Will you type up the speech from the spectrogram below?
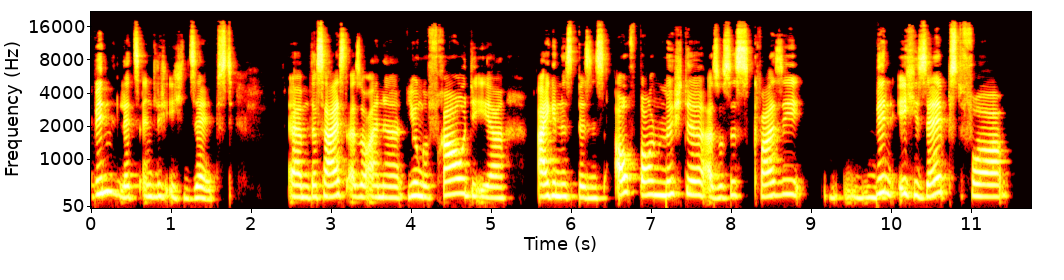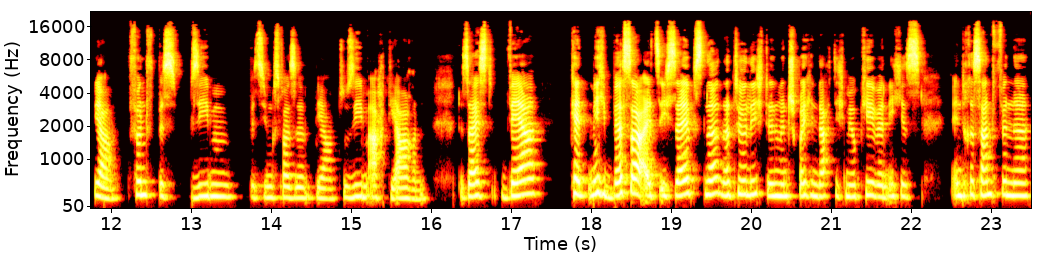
bin letztendlich ich selbst. Ähm, das heißt also eine junge Frau, die ihr eigenes Business aufbauen möchte. Also es ist quasi, bin ich selbst vor ja, fünf bis sieben, beziehungsweise ja, so sieben, acht Jahren. Das heißt, wer kennt mich besser als ich selbst, ne? Natürlich, dementsprechend dachte ich mir, okay, wenn ich es interessant finde,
